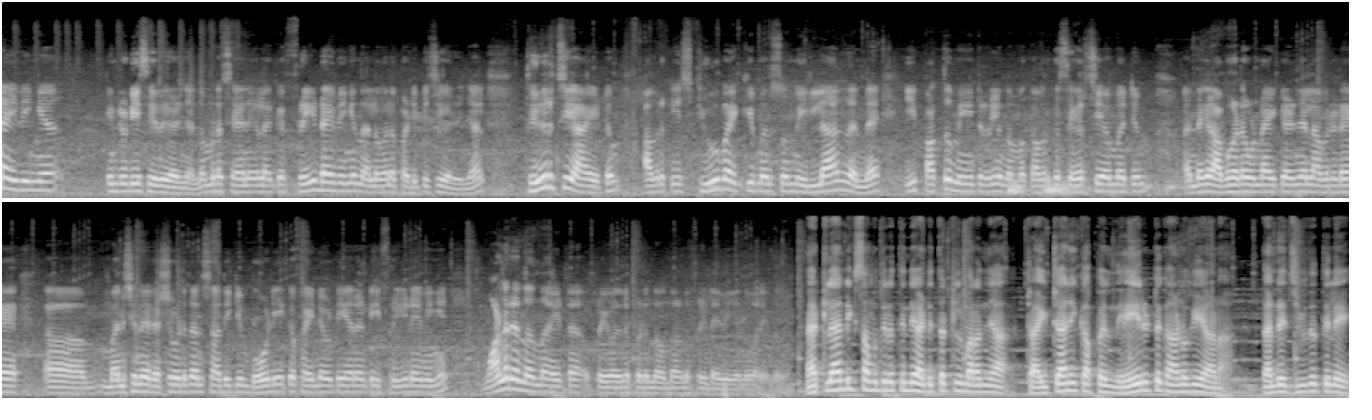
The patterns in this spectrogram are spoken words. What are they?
ഡൈവിങ് ഇൻട്രൊഡ്യൂസ് ചെയ്ത് കഴിഞ്ഞാൽ നമ്മുടെ സേനകളെയൊക്കെ ഫ്രീ ഡൈവിങ് നല്ലപോലെ പഠിപ്പിച്ചു കഴിഞ്ഞാൽ തീർച്ചയായിട്ടും അവർക്ക് ഈ സ്ക്യൂബ് എക്യുപ്മെന്റ്സ് ഒന്നും ഇല്ലാതെ തന്നെ ഈ പത്ത് മീറ്ററിൽ നമുക്ക് അവർക്ക് സെർച്ച് ചെയ്യാൻ പറ്റും. എന്തെങ്കിലും അപകടം ഉണ്ടായിക്കഴിഞ്ഞാൽ അവരുടെ മനുഷ്യനെ രക്ഷപ്പെടുത്താൻ സാധിക്കും. ബോഡിയൊക്കെ ഫൈൻഡ് ഔട്ട് ചെയ്യാനായിട്ട് ഈ ഫ്രീ ഡൈവിങ് വളരെ നന്നായിട്ട് പ്രയോജനപ്പെടുന്ന ഒന്നാണ് ഫ്രീ ഡൈവിങ് എന്ന് പറയുന്നത്. അറ്റ്ലാന്റിക് സമുദ്രത്തിന്റെ അടിത്തട്ടിൽ മറഞ്ഞ ടൈറ്റാനിക് കപ്പൽ നേരിട്ട് കാണുകയാണ് തന്റെ ജീവിതത്തിലെ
